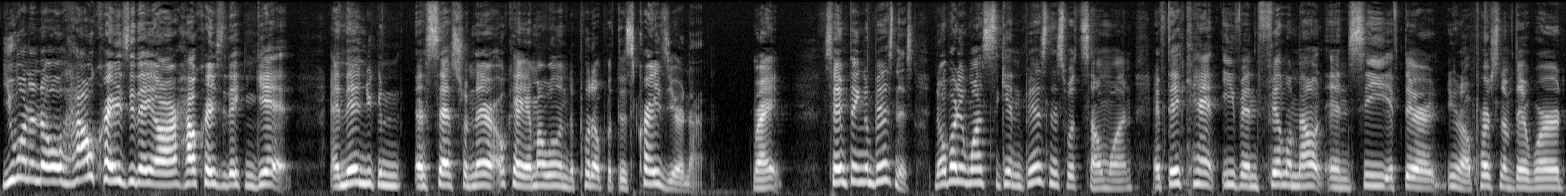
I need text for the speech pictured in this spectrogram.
You want to know how crazy they are, how crazy they can get. And then you can assess from there, okay, am I willing to put up with this crazy or not? Right? Same thing in business. Nobody wants to get in business with someone if they can't even fill them out and see if they're, you know, a person of their word,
